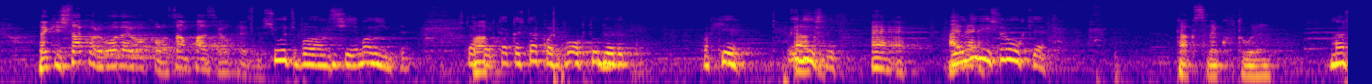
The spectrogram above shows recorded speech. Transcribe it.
Neki štakor hodaju okolo, sam pas je oprezni. Šuti bolancije, molim te. Štakor, Ma. kakav štakor, Bog tu bio da... Okej. Vidiš li? E, e. Jel Ajde. vidiš ruke? Kako se nekulturan. Marš,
